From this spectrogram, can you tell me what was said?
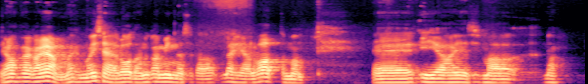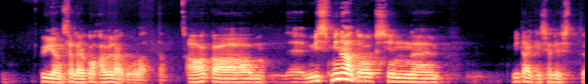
jah, väga hea, ma ise loodan ka minna seda lähiajal vaatama. E, ja, ja siis ma noh, püüan selle koha üle kuulata, aga e, mis mina tooksin e, midagi sellist,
